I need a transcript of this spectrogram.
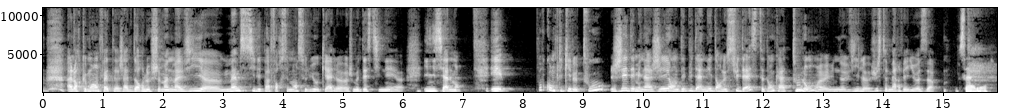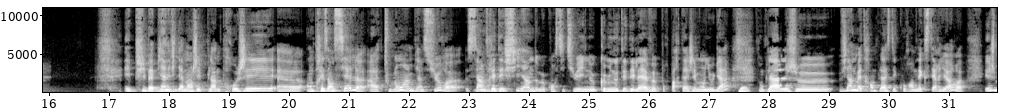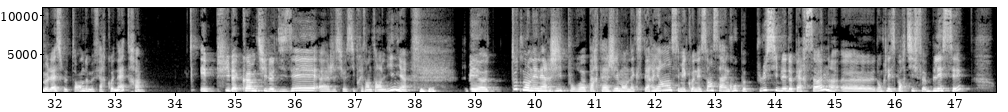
alors que moi en fait j'adore le chemin de ma vie, même s'il n'est pas forcément celui auquel je me destinais initialement. Et pour compliquer le tout, j'ai déménagé en début d'année dans le sud-est, donc à Toulon, une ville juste merveilleuse. Ça a l'air. Et puis, bah, bien évidemment, j'ai plein de projets euh, en présentiel à Toulon, hein, bien sûr. C'est un vrai défi hein, de me constituer une communauté d'élèves pour partager mon yoga. Donc là, je viens de mettre en place des cours en extérieur et je me laisse le temps de me faire connaître. Et puis, bah, comme tu le disais, euh, je suis aussi présente en ligne. Mais euh, toute mon énergie pour euh, partager mon expérience et mes connaissances à un groupe plus ciblé de personnes, donc les sportifs blessés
